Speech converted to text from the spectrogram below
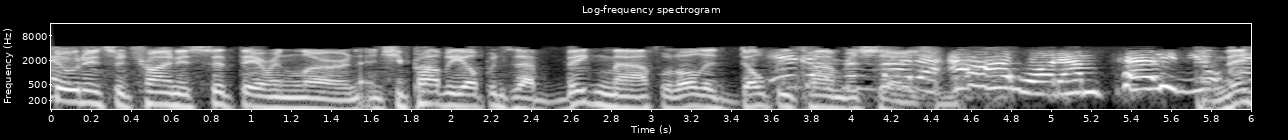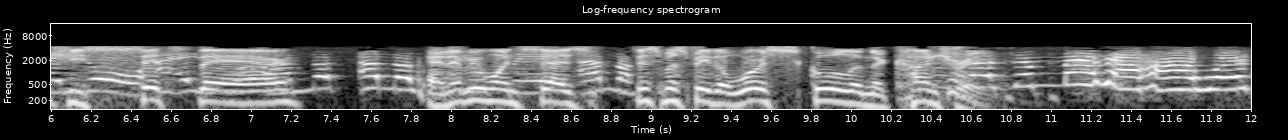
students are trying to sit there and learn, and she probably opens that big mouth with all the dopey It conversation. matter, Howard. I'm telling you. And then I she know, sits I there, I'm not, I'm not And everyone says, this must be the worst school in the country. It doesn't matter, Howard.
